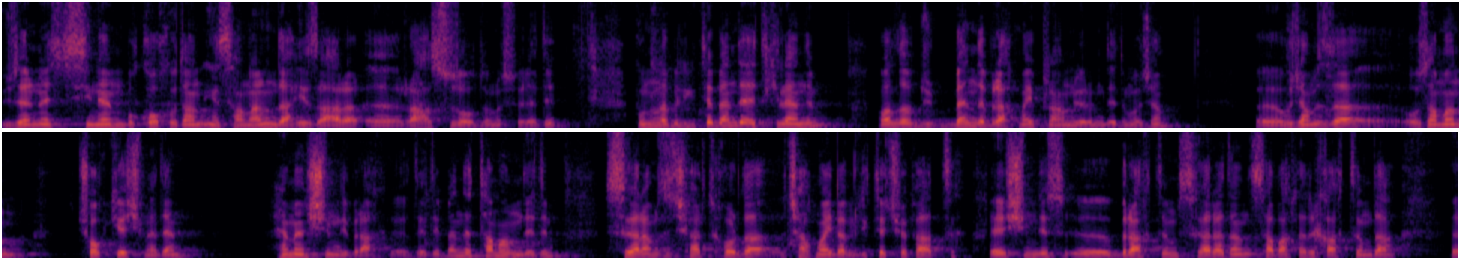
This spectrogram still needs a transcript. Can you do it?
üzerine sinen bu kokudan insanların dahi zarar, e, rahatsız olduğunu söyledi. Bununla birlikte ben de etkilendim. Vallahi ben de bırakmayı planlıyorum dedim hocam. Ee, hocamız da o zaman çok geçmeden hemen şimdi bırak e, dedi. Ben de tamam dedim. Sigaramızı çıkarttık orada çakmayla birlikte çöpe attık. Ee, şimdi e, bıraktığım sigaradan sabahları kalktığımda e,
